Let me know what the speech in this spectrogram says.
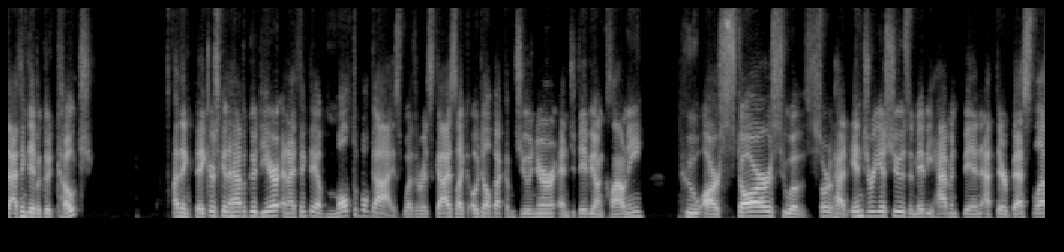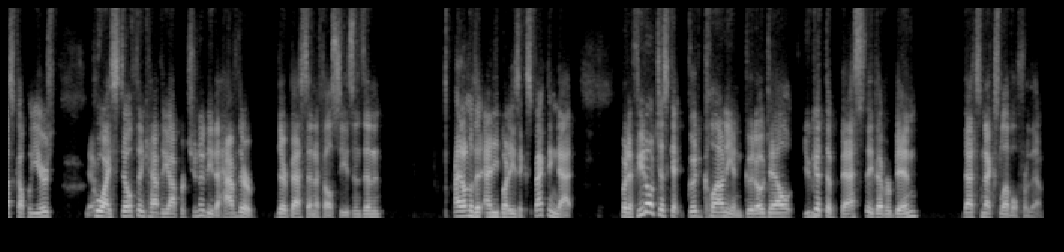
I think they have a good coach. I think Baker's going to have a good year, and I think they have multiple guys, whether it's guys like Odell Beckham Jr. and Jadeveon Clowney, who are stars who have sort of had injury issues and maybe haven't been at their best the last couple years, yeah. who I still think have the opportunity to have their their best NFL seasons. And I don't know that anybody's expecting that. But if you don't just get good Clowney and good Odell, you hmm. get the best they've ever been. that's next level for them.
